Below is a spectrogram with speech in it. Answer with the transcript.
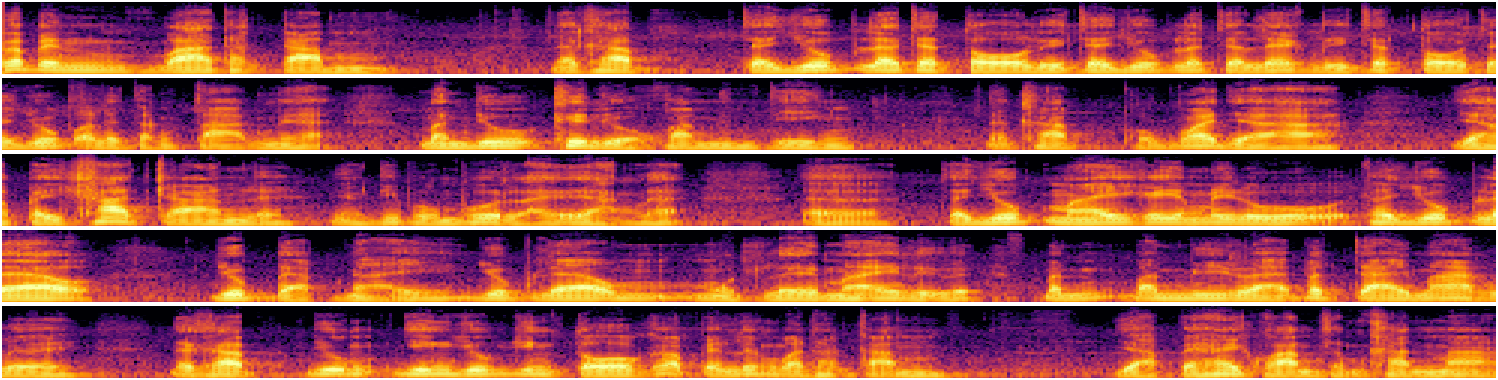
ก็เป็นวาทกรรมนะครับ จะยุบแล้วจะโตหรือจะยุบแล้วจะเล็กหรือจะโตจะยุบอะไรต่างๆเนี่ยมันยุขึ้นอยู่กับความเป็นจริงนะครับ ผมว่าอย่าอย่าไปคาดการณ์เลย อย่างที่ผมพูดหลายอย่างแล้วเอ่อจะยุบไหมก็ยังไม่รู้ ถ้ายุบแล้วยุบแบบไหน ยุบแล้วหมดเลยไหมหรือมันมันมีหลายปัจจัยมากเลยนะครับยุ่งยิ่งยุบยิ่งโตก็เป็นเรื่องวัฒกรรม อย่าไปให้ความสำคัญมาก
